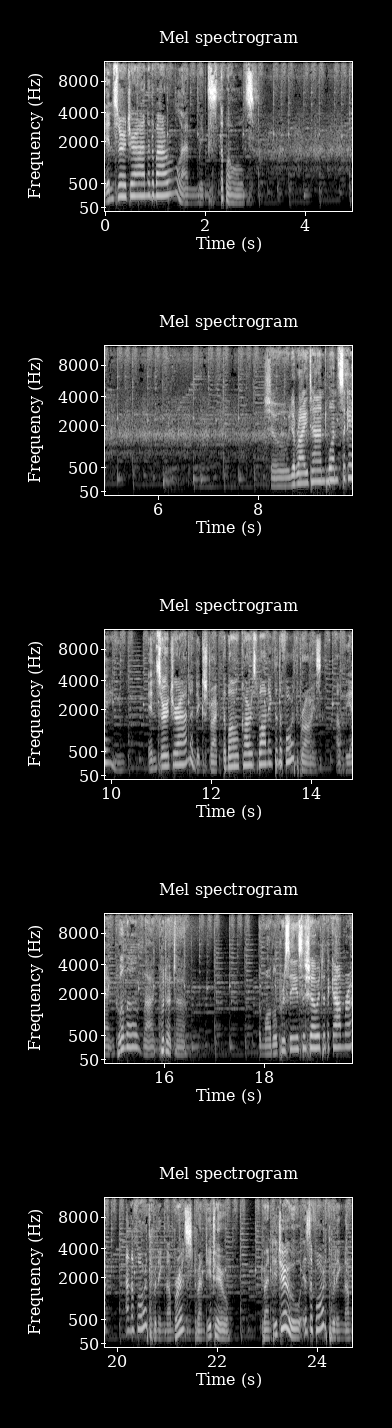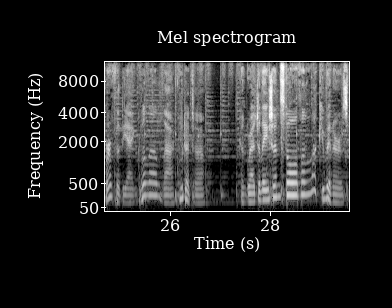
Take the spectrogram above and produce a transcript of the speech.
Insert your hand in the barrel and mix the balls. Show your right hand once again. Insert your hand and extract the ball corresponding to the fourth prize of the Anguilla La Cuarteta. The model proceeds to show it to the camera, and the fourth winning number is 22. 22 is the fourth winning number for the Anguilla La Cuarteta. Congratulations to all the lucky winners.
